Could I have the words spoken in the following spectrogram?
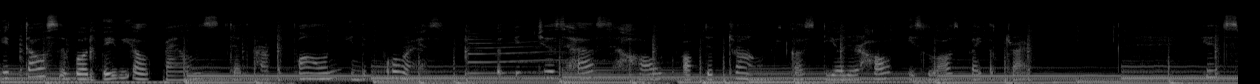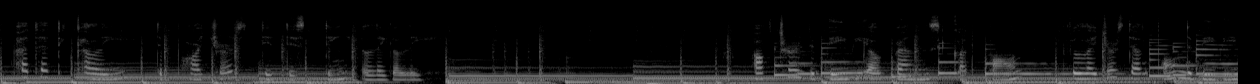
It tells about baby elephants that are found in the forest, but it just has half of the trunk because the other half is lost by a trap. Pathetically the poachers did this thing illegally. After the baby elephants got found, villagers that found the baby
